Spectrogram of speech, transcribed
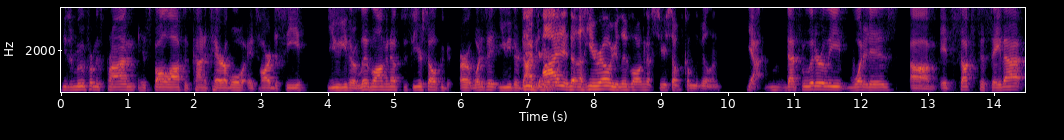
He's removed from his prime. His fall off is kind of terrible. It's hard to see. You either live long enough to see yourself or what is it? You either die, You die the hero, or you live long enough to see yourself become the villain. Yeah, that's literally what it is. Um, it sucks to say that,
